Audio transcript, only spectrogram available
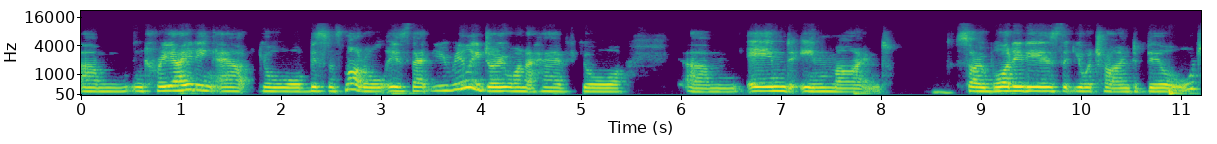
um, in creating out your business model is that you really do want to have your um, end in mind. So, what it is that you are trying to build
